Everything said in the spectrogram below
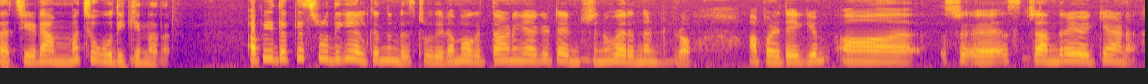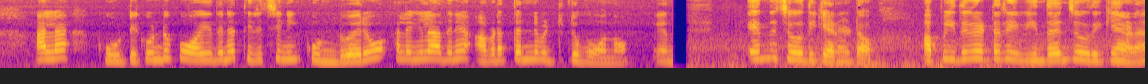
സച്ചിയുടെ അമ്മ ചോദിക്കുന്നത്. അപ്പോൾ ഇതൊക്കെ ശ്രുതി കേൾക്കുന്നുണ്ട്. ശ്രുതിയുടെ മുഖത്താണെങ്കിൽ ആകെ ടെൻഷനും വരുന്നുണ്ട് കേട്ടോ അപ്പോഴത്തേക്കും ആ, ശ്ര- ഏ, ചന്ദ്ര ചോദിക്കുകയാണ് അല്ല കൂട്ടിക്കൊണ്ട് പോയതിനെ തിരിച്ചിനി കൊണ്ടുവരുമോ അല്ലെങ്കിൽ അതിനെ അവിടെ തന്നെ വിട്ടിട്ട് പോകുന്നോ എന്ന് എന്ന് ചോദിക്കാണ് കേട്ടോ അപ്പോൾ ഇത് കേട്ട രവീന്ദ്രൻ ചോദിക്കുകയാണ്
